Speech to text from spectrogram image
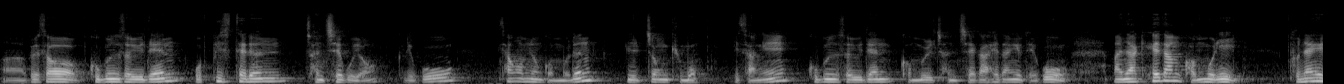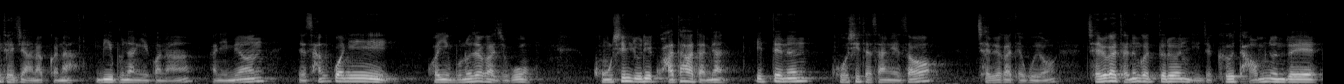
어, 그래서 구분 소유된 오피스텔은 전체고요. 그리고 상업용 건물은 일정 규모 이상의 구분 소유된 건물 전체가 해당이 되고 만약 해당 건물이 분양이 되지 않았거나 미분양이거나 아니면 상권이 거의 무너져 가지고 공실률이 과다하다면 이때는 고시 대상에서 제외가 되고요. 제외가 되는 것들은 이제 그 다음 연도에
